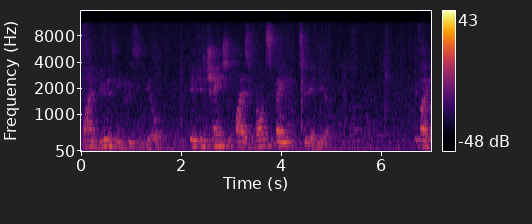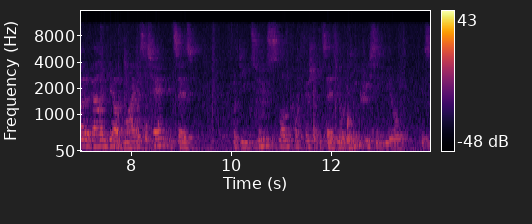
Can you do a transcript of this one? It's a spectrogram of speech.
5 unit increase in yield, if you change supplies from Spain to India. If I got a value here of minus 10, it says for D2 slope coefficient, it says your decreasing yield is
